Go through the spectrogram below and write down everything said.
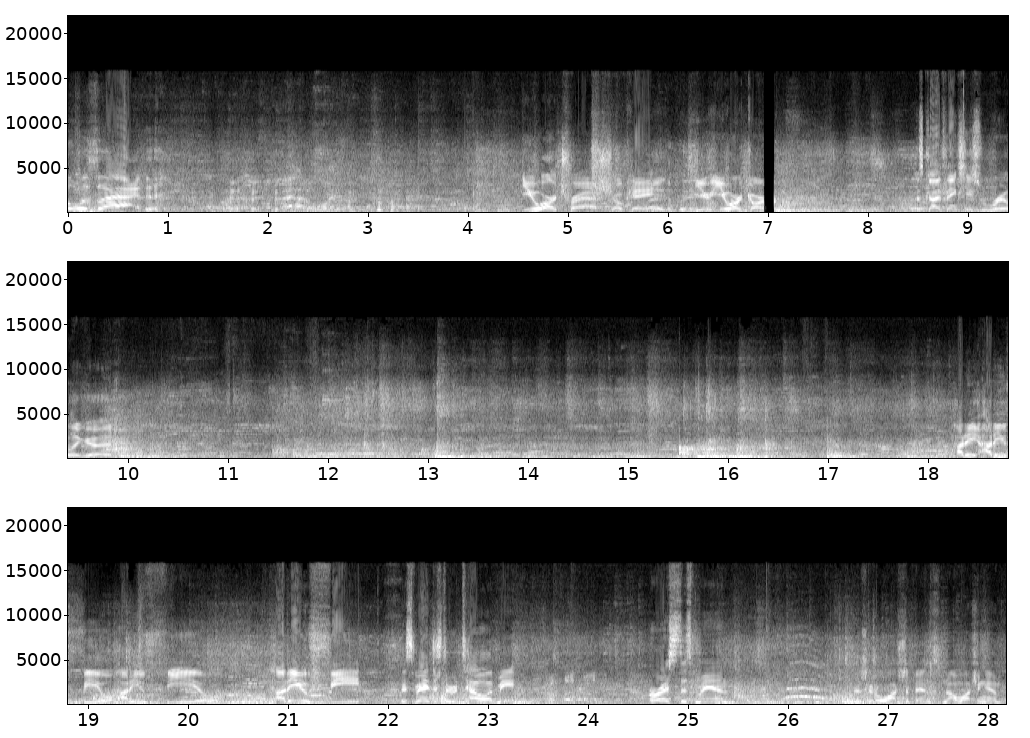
What was that? You are trash, okay? You you are garbage. This guy thinks he's really good. How do you how do you feel? How do you feel? How do you feel? This man just threw a towel at me. Arrest this man. I'm just gonna watch the pins, not watching him.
